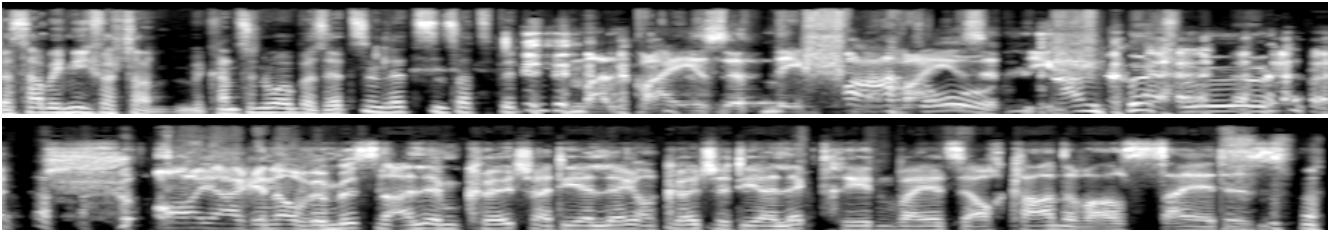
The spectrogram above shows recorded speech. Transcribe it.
Das habe ich nicht verstanden. Kannst du nur übersetzen den letzten Satz bitte? Man weiß es nicht, man Ach so, Dankeschön. Oh ja, genau. Wir müssen alle im Kölscher Dialekt, Kölscher Dialekt reden, weil jetzt ja auch Karnevalszeit ist.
